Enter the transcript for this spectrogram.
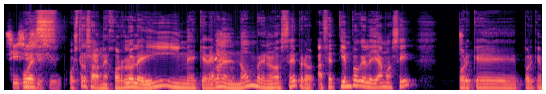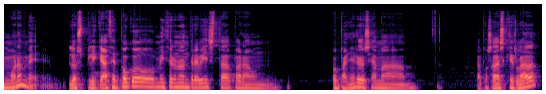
Sí, sí, pues, sí, sí. Ostras, a lo mejor lo leí y me quedé con el nombre, no lo sé, pero hace tiempo que le llamo así. Porque, porque bueno, me, lo expliqué hace poco, me hicieron una entrevista para un compañero que se llama La Posada Esquirlada.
